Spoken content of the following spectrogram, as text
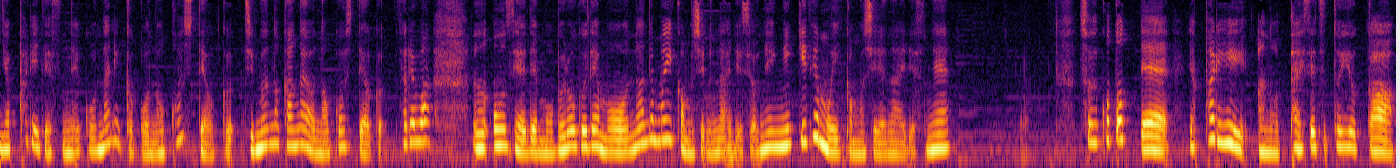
やっぱりですねこう何かこう残しておく自分の考えを残しておくそれは、うん、音声でもブログでも何でもいいかもしれないですよね日記でもいいかもしれないですね。そういうことってやっぱりあの大切というか、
